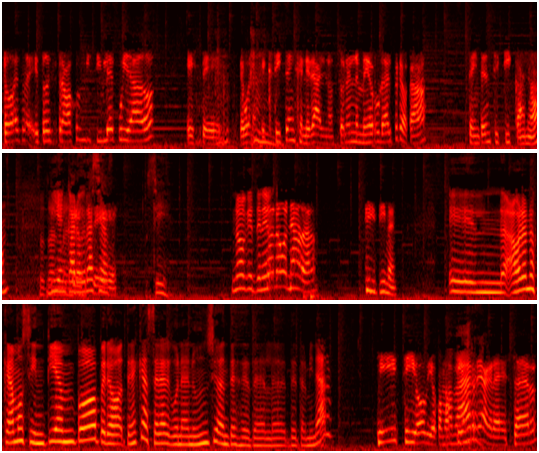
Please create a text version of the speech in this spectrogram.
todo, ese, todo ese trabajo invisible de cuidado, este, que bueno, que existe en general, no solo en el medio rural, pero acá se intensifica, ¿no? Bien, Caro, gracias. sí. No, que tenemos... No, no, nada. Sí, dime. ahora nos quedamos sin tiempo, pero ¿tenés que hacer algún anuncio antes de terminar? Sí, sí, obvio. Como siempre, agradecer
